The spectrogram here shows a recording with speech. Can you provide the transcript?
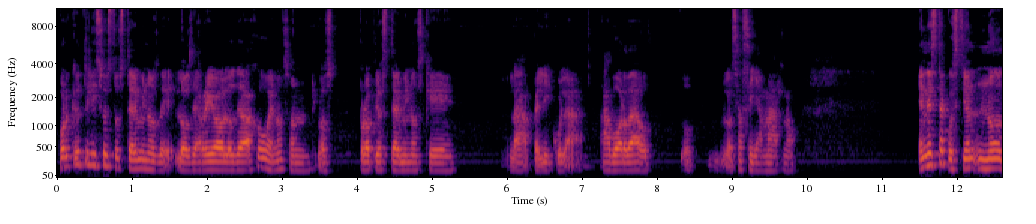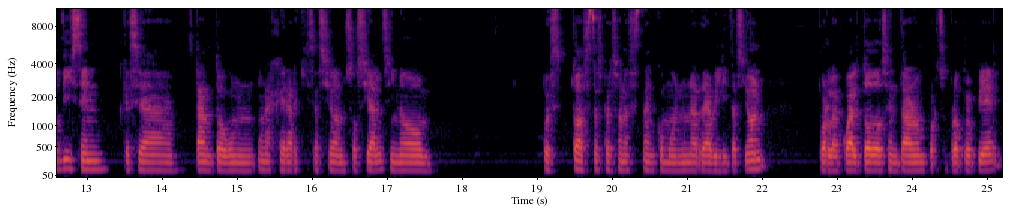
¿Por qué utilizo estos términos de los de arriba o los de abajo? Bueno, son los propios términos que la película aborda o, los hace llamar, ¿no? En esta cuestión no dicen que sea tanto una jerarquización social, sino pues todas estas personas están como en una rehabilitación por la cual todos entraron por su propio pie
